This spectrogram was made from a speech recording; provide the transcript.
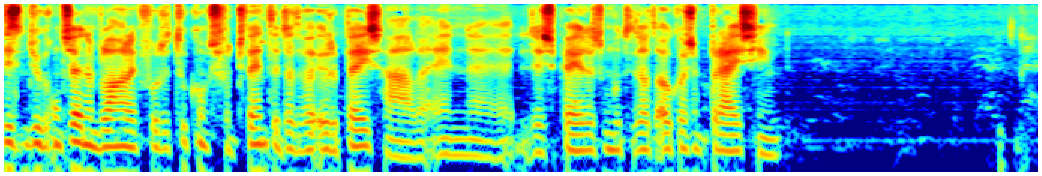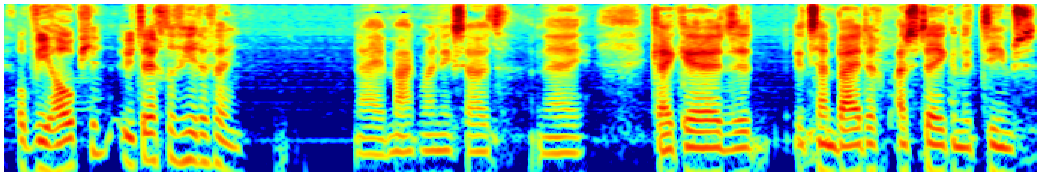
is natuurlijk ontzettend belangrijk voor de toekomst van Twente dat we Europees halen. En uh, de spelers moeten dat ook als een prijs zien. Op wie hoop je? Utrecht of Heerenveen? Nee, maakt mij niks uit. Nee. Kijk, uh, de, het zijn beide uitstekende teams.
